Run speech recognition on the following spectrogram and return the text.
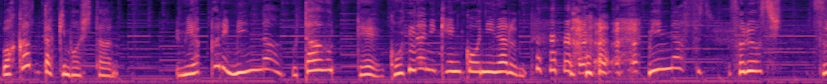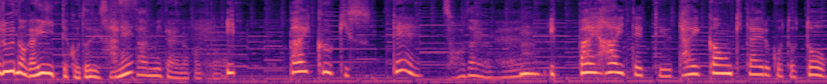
分かった気もした。やっぱりみんな歌うってこんなに健康になる。みんなすそれをしするのがいいってことですよねみたいなこと。いぱい空気吸って、そうだよね、うんいっぱい吐いてっていう体幹を鍛えることと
